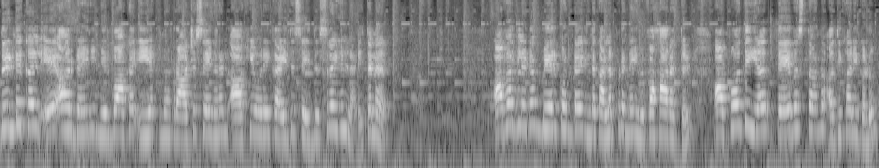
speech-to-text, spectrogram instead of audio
திண்டுக்கல் ஏஆர் டைரி நிர்வாக இயக்குநர் ராஜசேகரன் ஆகியோரை கைது செய்து சிறையில் அடைத்தனர். அவர்களிடம் மேற்கொண்ட இந்த கலப்படனை விவகாரத்தில் அப்போதைய தேவஸ்தான அதிகாரிகளும்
